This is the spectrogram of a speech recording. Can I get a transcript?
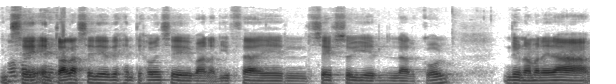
¿No Se- en todas las series de gente joven se banaliza el sexo y el alcohol de una manera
